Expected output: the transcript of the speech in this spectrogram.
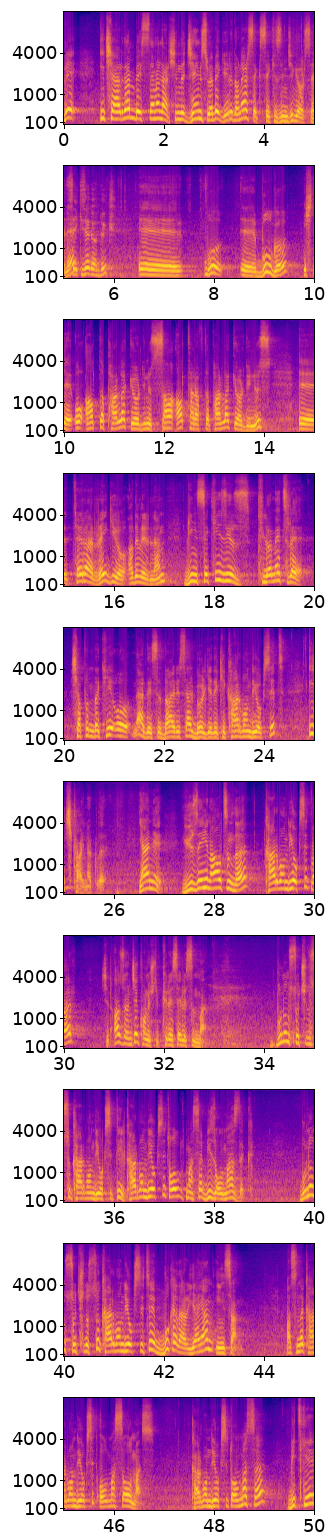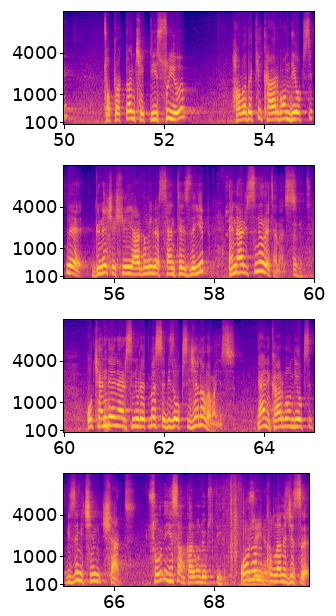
Ve içeriden beslemeler. Şimdi James Webb'e geri dönersek 8. görsele. 8'e döndük. Ee, bu e, bulgu işte o altta parlak gördüğünüz sağ alt tarafta parlak gördüğünüz e, Terra Regio adı verilen 1800 kilometre çapındaki o neredeyse dairesel bölgedeki karbondioksit iç kaynaklı. Yani yüzeyin altında karbondioksit var. Şimdi az önce konuştuk küresel ısınma. Bunun suçlusu karbondioksit değil. Karbondioksit olmasa biz olmazdık. Bunun suçlusu karbondioksiti bu kadar yayan insan. Aslında karbondioksit olmazsa olmaz. Karbondioksit olmazsa bitki topraktan çektiği suyu havadaki karbondioksitle güneş ışığı yardımıyla sentezleyip enerjisini üretemez. Evet. O kendi enerjisini üretmezse biz oksijen alamayız. Yani karbondioksit bizim için şart. Sorun insan, karbondioksit değil. Onun Yüzeyinin kullanıcısı.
